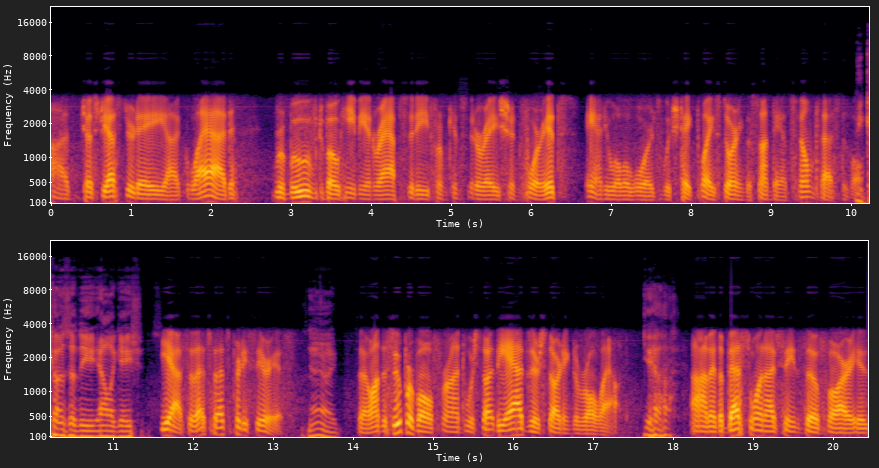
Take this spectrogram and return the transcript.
Uh, just yesterday, uh, GLAAD removed Bohemian Rhapsody from consideration for its annual awards, which take place during the Sundance Film Festival. because of the allegations. Yeah, so that's that's pretty serious. Yeah, So on the Super Bowl front, we're start, the ads are starting to roll out. yeah. Um, and the best one I've seen so far is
